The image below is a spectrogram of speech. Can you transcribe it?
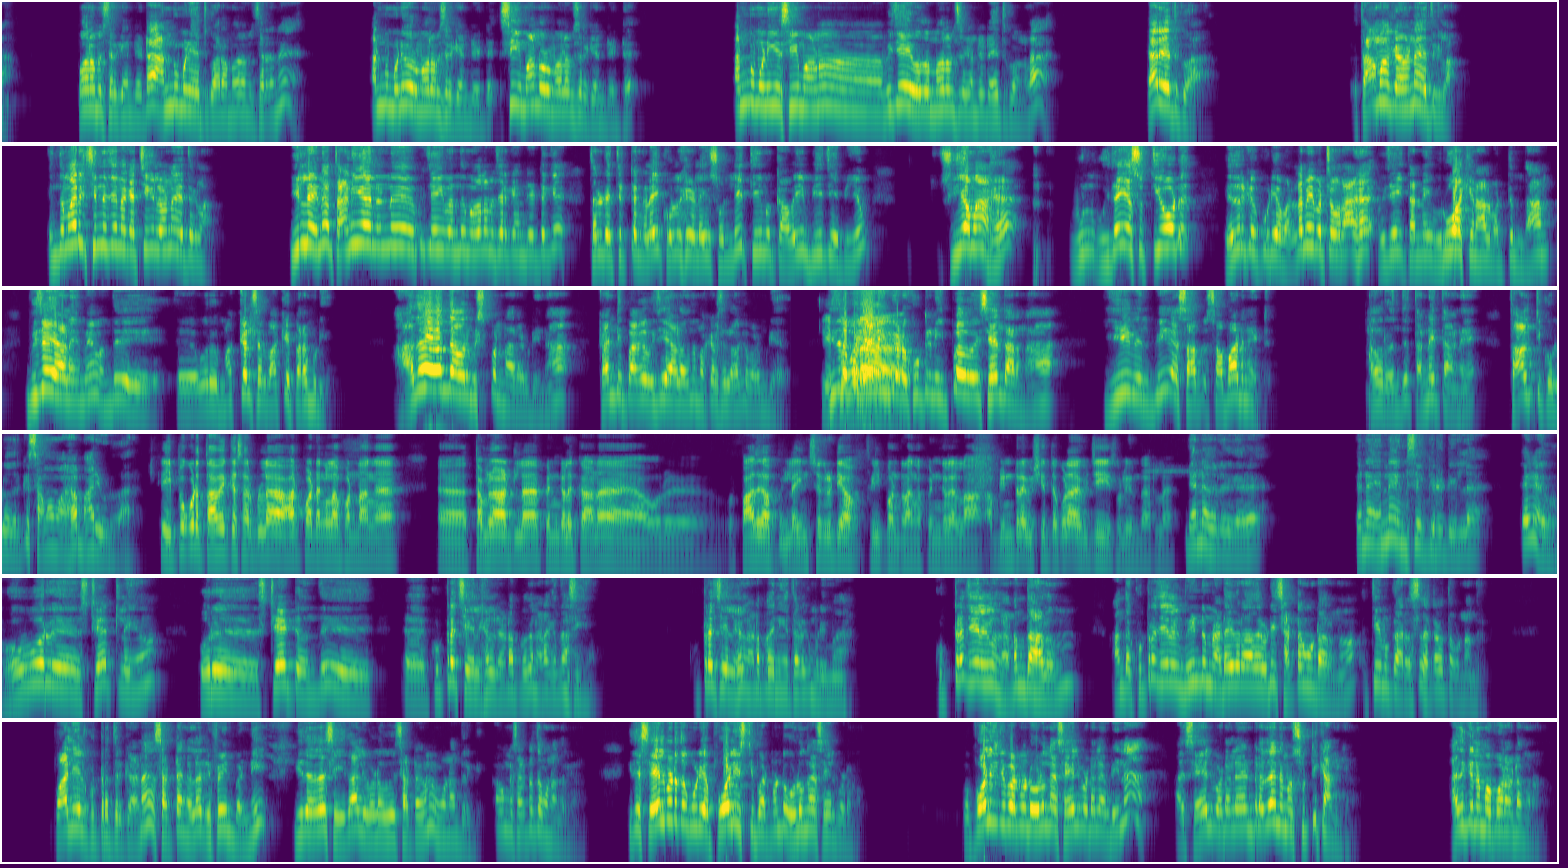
முதலமைச்சர் கேண்டிடேட்டா அன்புமணி ஏற்றுக்குவாரா முதலமைச்சர்னு அன்புமணி ஒரு முதலமைச்சர் கேண்டிடேட்டு சீமான் ஒரு முதலமைச்சர் கேண்டிடேட்டு அன்புமணியும் சீமானும் விஜய் ஒரு முதலமைச்சர் கேண்டிடேட் ஏற்றுக்குவாங்களா யார் ஏற்றுக்குவா தாமாக வேணால் ஏற்றுக்கலாம் இந்த மாதிரி சின்ன சின்ன கட்சிகள் வேணால் ஏற்றுக்கலாம் இல்லைன்னா தனியாக நின்று விஜய் வந்து முதலமைச்சர் கேண்டிடேட்டுக்கு தன்னுடைய திட்டங்களை கொள்கைகளை சொல்லி திமுகவையும் பிஜேபியும் சுயமாக உன் இதய சுத்தியோடு எதிர்க்கக்கூடிய வல்லமை பெற்றவராக விஜய் தன்னை உருவாக்கினால் மட்டும்தான் விஜய் ஆலயமே வந்து ஒரு மக்கள் செல்வாக்கை பெற முடியும். அதை வந்து அவர் மிஸ் பண்ணார் அப்படின்னா கண்டிப்பாக விஜயால வந்து மக்கள் செல்வாக்கு பெற முடியாது. இதுல போய் கூட ஏடிஎம்கேட கூட்டணி இப்போ சேர்ந்தாருன்னா ஈ வில் பி சப் சபார்டினேட் அவர் வந்து தன்னைத்தானே தாழ்த்தி கொள்வதற்கு சமமாக மாறி விடுவார் இல்ல, இப்ப கூட தாவைக்க சார்பில் ஆர்ப்பாட்டங்கள்லாம் பண்ணாங்க. தமிழ்நாட்டுல பெண்களுக்கான ஒரு ஒரு பாதுகாப்பு இல்லை இன்செக்யூரிட்டியாக ஃபீல் பண்ணுறாங்க பெண்கள் எல்லாம் அப்படின்ற விஷயத்த கூட விஜய் சொல்லியிருந்தார்ல. என்ன சொல்லியிருக்காரு? என்ன என்ன இன்செக்யூரிட்டி இல்லை? ஏங்க ஒவ்வொரு ஸ்டேட்லேயும் ஒரு ஸ்டேட் வந்து குற்றச்செயல்கள் நடப்பது நடக்க தான் செய்யும். குற்றச்செயல்கள் நடப்பதை நீங்கள் தடுக்க முடியுமா? குற்றச்செயல்கள் நடந்தாலும் அந்த குற்றச்செயல்கள் மீண்டும் நடைபெறாதபடி சட்டம் கொண்டாடணும். திமுக அரசு சட்டத்தை கொண்டாந்துருக்கு. பாலியல் குற்றத்திற்கான சட்டங்களை ரிஃபைன் பண்ணி இதை இதை செய்தால் இவ்வளவு சட்டங்களும் கொண்டாந்துருக்கு. அவங்க சட்டத்தை கொண்டாந்துருக்காங்க. இதை செயல்படுத்தக்கூடிய போலீஸ் டிபார்ட்மெண்ட் ஒழுங்காக செயல்படணும். இப்போ போலீஸ் டிபார்ட்மெண்ட் ஒழுங்காக செயல்படலை அப்படின்னா அது செயல்படலைன்றதை நம்ம சுட்டி காமிக்கணும். அதுக்கு நம்ம போராட்டம் பண்ணணும்.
